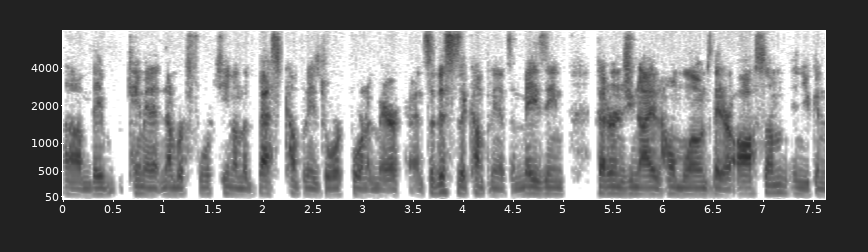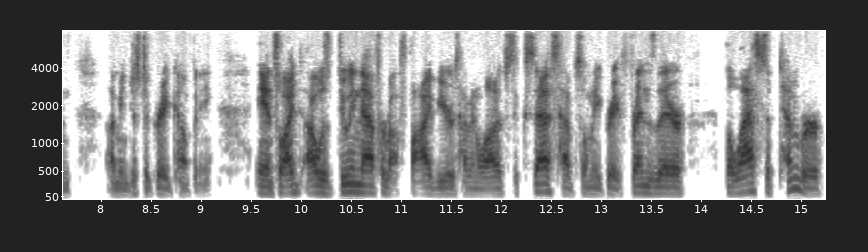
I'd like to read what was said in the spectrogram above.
um, they came in at number 14 on the best companies to work for in america. And so this is a company that's amazing. Veterans united home loans they are awesome and you can i mean just a great company. And so I, I was doing that for about five years having a lot of success have so many great friends there. The last september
